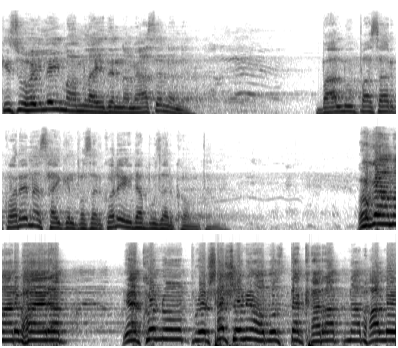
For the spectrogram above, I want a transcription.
কিছু হইলেই মামলা এদের নামে, আছে না না বালু পাচার করে না সাইকেল পাচার করে, এটা বোঝার ক্ষমতা নেই। ওগো আমার ভাইরা এখনও প্রশাসনের অবস্থা খারাপ না ভালো?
